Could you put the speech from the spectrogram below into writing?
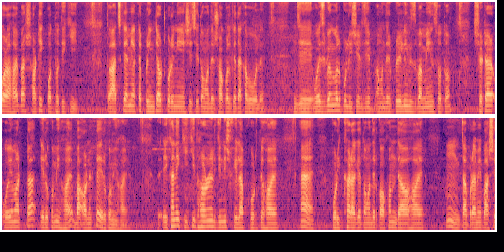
করা হয় বা সঠিক পদ্ধতি কী। তো আজকে আমি একটা প্রিন্ট আউট করে নিয়ে এসেছি তোমাদের সকলকে দেখাবো বলে, যে ওয়েস্ট বেঙ্গল পুলিশের যে আমাদের প্রিলিমস বা মেন্স হতো সেটার ওএমআরটা এরকমই হয় বা অনেকটা এরকমই হয়। তো এখানে কি কি ধরনের জিনিস ফিল আপ করতে হয়? হ্যাঁ পরীক্ষার আগে তোমাদের কখন দেওয়া হয়? হুম, তারপরে আমি পাশে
